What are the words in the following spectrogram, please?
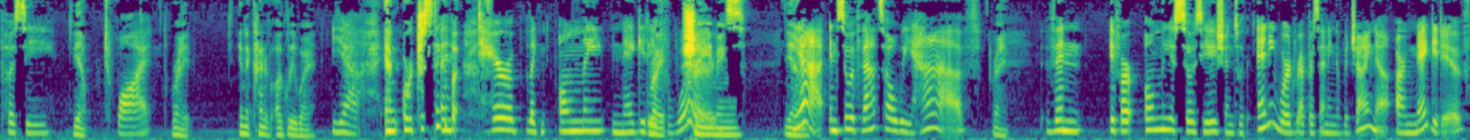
pussy, yeah twat. right in a kind of ugly way Yeah. and or just think and about terrible, like only negative Right. words. Shaming. Yeah, Yeah. And so if that's all we have, right then if our only associations with any word representing a vagina are negative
